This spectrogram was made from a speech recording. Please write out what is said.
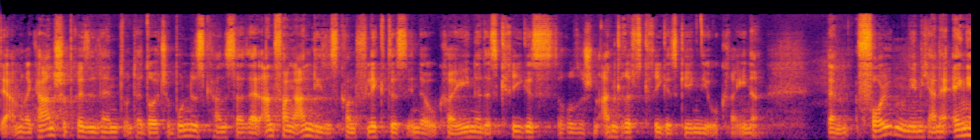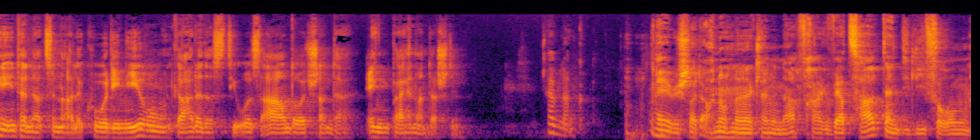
der amerikanische Präsident und der deutsche Bundeskanzler seit Anfang an dieses Konfliktes in der Ukraine, des Krieges, des russischen Angriffskrieges gegen die Ukraine, ähm, folgen, nämlich eine enge internationale Koordinierung und gerade, dass die USA und Deutschland da eng beieinander stehen. Herr Blank. Hey, ich stelle auch noch eine kleine Nachfrage. Wer zahlt denn die Lieferung?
